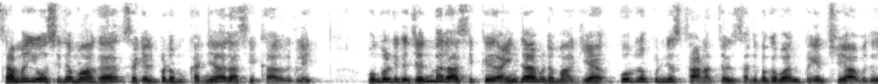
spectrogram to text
சமயோசிதமாக செயல்படும் கன்னியா ராசிக்காரர்களே உங்களுடைய ஜென்ம ராசிக்கு ஐந்தாம் இடமாகிய பூர்வ புண்ணிய ஸ்தானத்தில் சனி பகவான் பயிற்சியாவது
